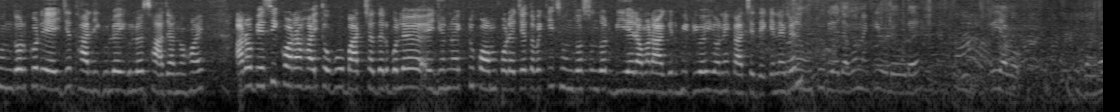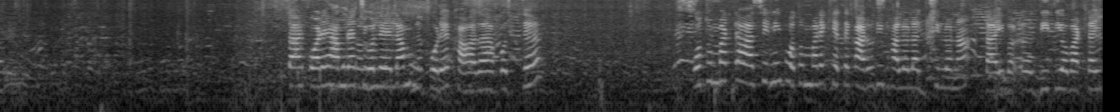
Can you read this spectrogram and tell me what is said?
সুন্দর করে এই যে থালিগুলো, এগুলো সাজানো হয়। আরও বেশি করা হয় তবুও বাচ্চাদের বলে এই জন্য একটু কম করেছে। তবে কি সুন্দর সুন্দর বিয়ের আমার আগের ভিডিওই অনেক আছে দেখে নেবেন। উঁচু দিয়ে যাব নাকি উড়ে উড়ে? যাব। তারপরে আমরা চলে এলাম উপরে খাওয়া দাওয়া করতে। প্রথমবারটা আসেনি প্রথমবারে খেতে কারোরই ভালো লাগছিল না তাই দ্বিতীয়বারটাই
